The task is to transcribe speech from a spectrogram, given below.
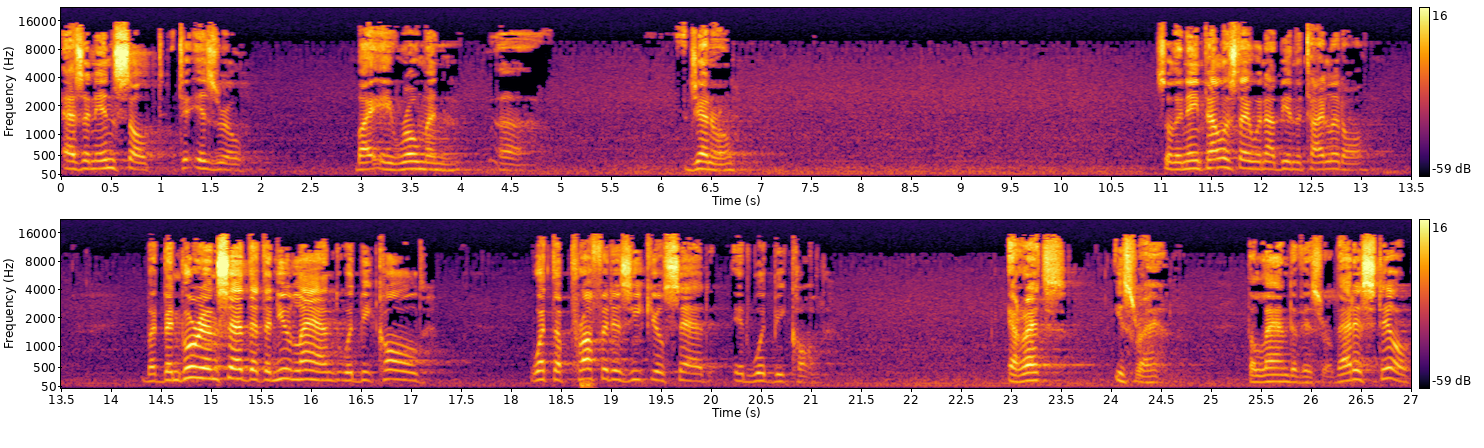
as an insult to Israel by a Roman uh, general. So the name Palestine would not be in the title at all. But Ben Gurion said that the new land would be called what the prophet Ezekiel said it would be called Eretz Israel, the land of Israel. That is still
